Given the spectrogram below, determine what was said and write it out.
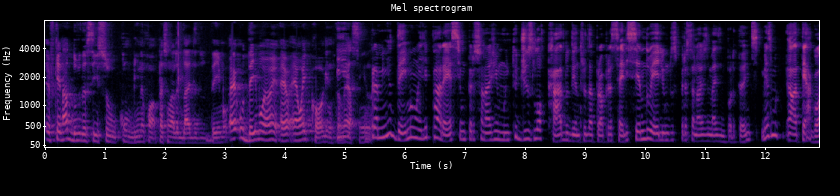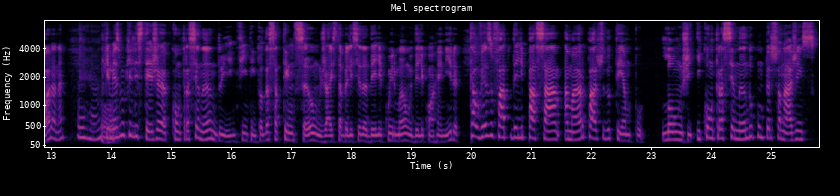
Eu fiquei- na dúvida se isso combina com a personalidade do Daemon. É, o Daemon é, é, é uma incógnita, né? Assim, Pra mim, o Damon, ele parece um personagem muito deslocado dentro da própria série, sendo ele um dos personagens mais importantes, mesmo até agora, né? Uhum. Porque mesmo que ele esteja contracenando e, enfim, tem toda essa tensão já estabelecida dele com o irmão e dele com a Renira, talvez o fato dele passar a maior parte do tempo longe e contracenando com personagens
